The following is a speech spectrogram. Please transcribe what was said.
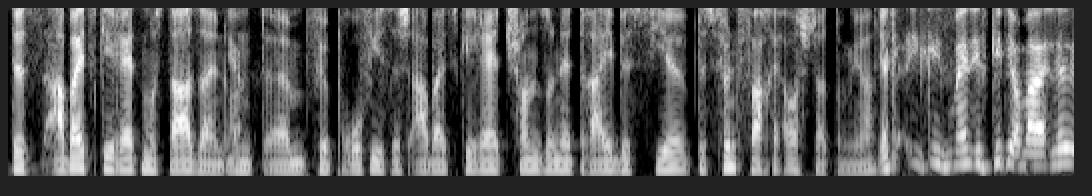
das Arbeitsgerät muss da sein. Ja. Und ähm, für Profis ist Arbeitsgerät schon so eine drei- bis vier- bis fünffache Ausstattung, ja. Ja, ich meine, es geht ja auch mal, ne,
